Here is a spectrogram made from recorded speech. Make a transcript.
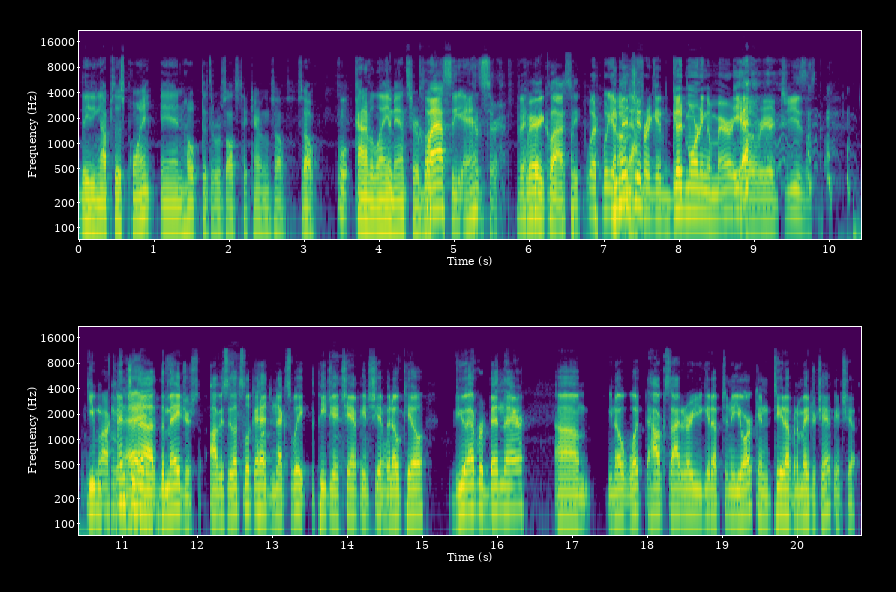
leading up to this point and hope that the results take care of themselves. So, Well, kind of a lame answer, but Classy answer. Very classy. What we You on mentioned- freaking Good Morning America Yeah. over here? Jesus. You Fucking mentioned uh, the majors. Obviously, let's look ahead to next week, the PGA Championship at Oak Hill. Have you ever been there? Um, you know what? How excited are you to get up to New York and tee it up in a major championship?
